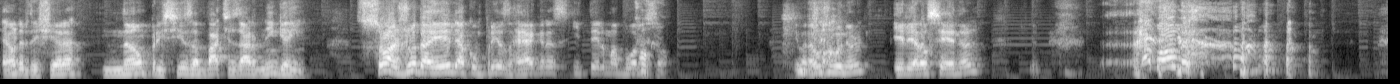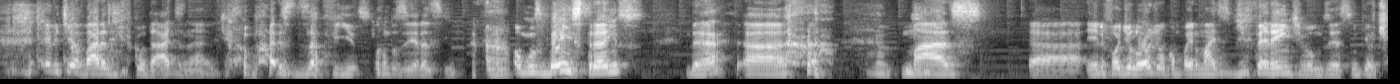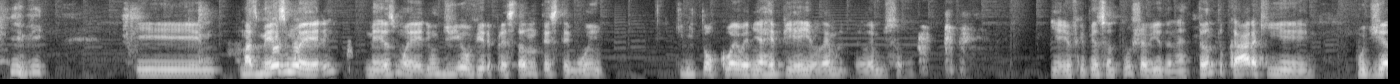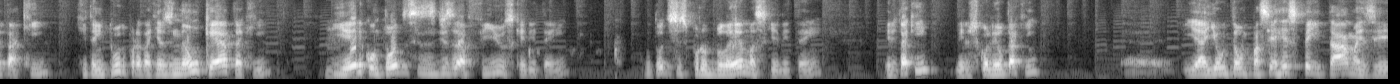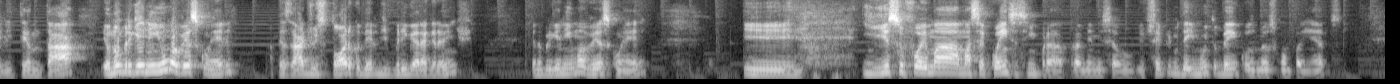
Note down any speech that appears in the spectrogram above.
Helder Teixeira não precisa batizar ninguém. Só ajuda ele a cumprir as regras e ter uma boa missão. Eu era o júnior, ele era o sênior. Tá bom, né? ele tinha várias dificuldades, né? Tinha vários desafios, vamos dizer assim. Uhum. Alguns bem estranhos, né? Uh, mas uh, ele foi de longe o companheiro mais diferente, vamos dizer assim, que eu tive. E, mas mesmo ele, mesmo ele, um dia eu vi ele prestando um testemunho que me tocou, eu me arrepiei, eu lembro, eu lembro disso. E aí eu fiquei pensando, puxa vida, né? Tanto cara que podia estar tá aqui, que tem tudo para estar aqui, eles não quer estar aqui. Uhum. E ele, com todos esses desafios que ele tem, com todos esses problemas que ele tem, ele está aqui. Ele escolheu estar tá aqui. É, e aí eu então passei a respeitar mais ele, tentar. Eu não briguei nenhuma vez com ele, apesar de o histórico dele de briga era grande. Eu não briguei nenhuma vez com ele. E, e isso foi uma, uma sequência assim para a minha missão. Eu sempre me dei muito bem com os meus companheiros.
